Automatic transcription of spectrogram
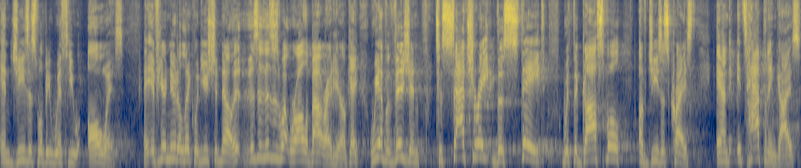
and Jesus will be with you always. If you're new to Liquid, you should know this is, this is what we're all about right here, okay? We have a vision to saturate the state with the gospel of Jesus Christ. And it's happening, guys.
